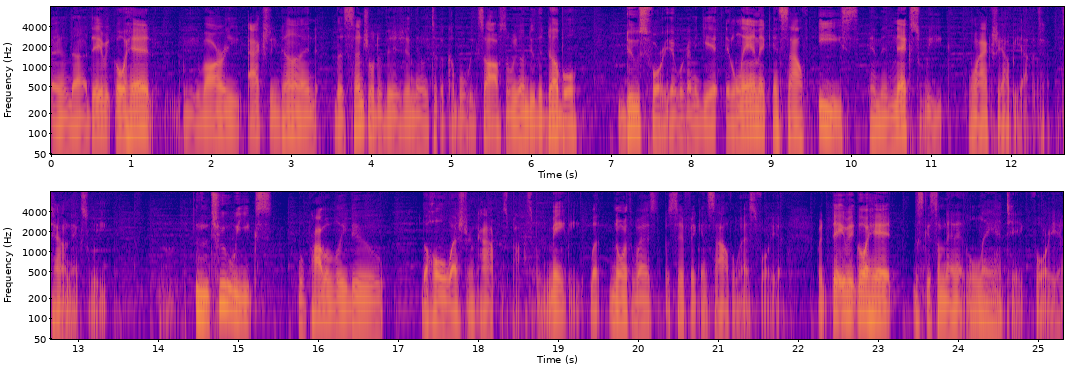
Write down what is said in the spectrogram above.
And uh, David, go ahead. We've already actually done the Central Division, then we took a couple weeks off, so we're going to do the double deuce for you. We're going to get Atlantic and Southeast, and then next week, well, actually, I'll be out of town next week. In two weeks, we'll probably do the whole Western Conference, possibly, maybe, but Northwest, Pacific, and Southwest for you. But David, go ahead. Let's get some of that Atlantic for you.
